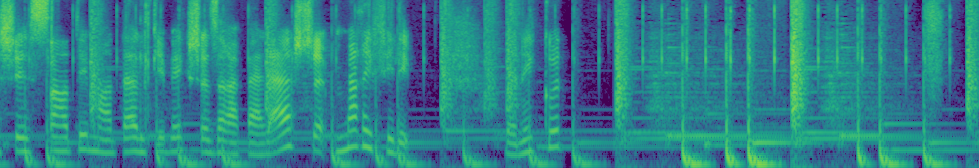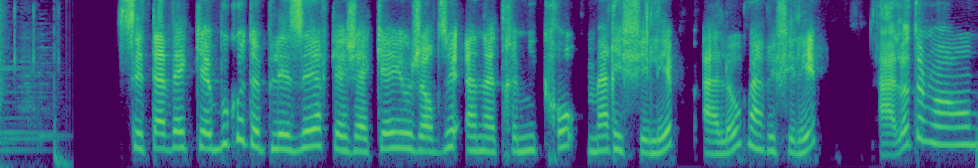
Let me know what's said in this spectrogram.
chez Santé mentale Québec Chaudière-Appalaches, Marie-Philippe. Bonne écoute! C'est avec beaucoup de plaisir que j'accueille aujourd'hui à notre micro Marie-Philippe. Allô, Marie-Philippe? Allô, tout le monde.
